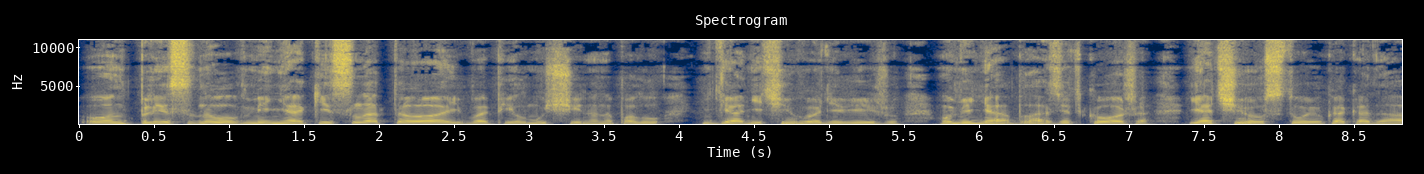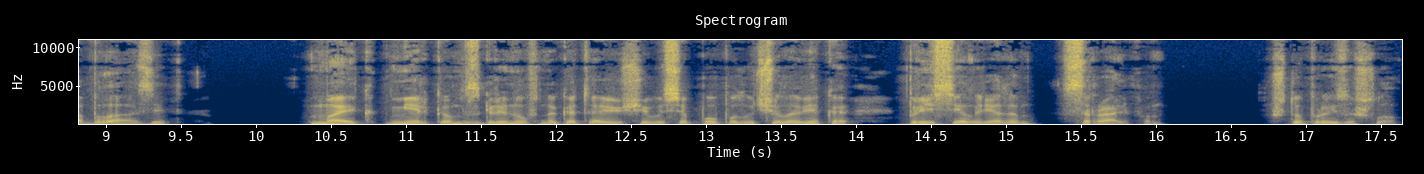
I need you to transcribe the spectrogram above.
«Он плеснул в меня кислотой!» — вопил мужчина на полу. «Я ничего не вижу. У меня облазит кожа. Я чувствую, как она облазит». Майк, мельком взглянув на катающегося по полу человека, присел рядом с Ральфом. Что произошло?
